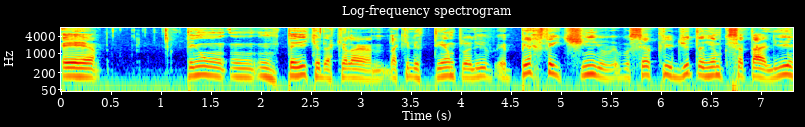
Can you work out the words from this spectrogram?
é, tem um, um, um, take daquela, daquele templo ali, é perfeitinho. Você acredita mesmo que você está ali.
